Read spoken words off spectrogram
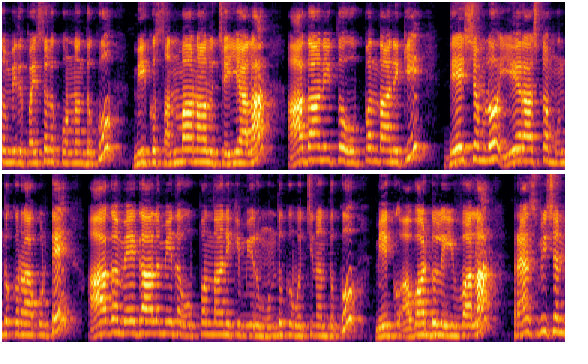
తొమ్మిది పైసలు కొన్నందుకు మీకు సన్మానాలు చెయ్యాలా ఆదానితో ఒప్పందానికి దేశంలో ఏ రాష్ట్రం ముందుకు రాకుంటే ఆగమేఘాల మీద ఒప్పందానికి మీరు ముందుకు వచ్చినందుకు మీకు అవార్డులు ఇవ్వాలా? ట్రాన్స్మిషన్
